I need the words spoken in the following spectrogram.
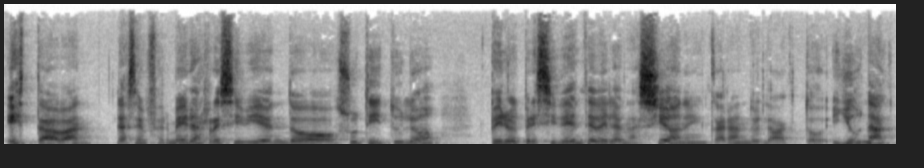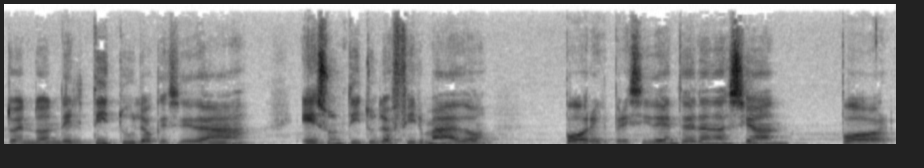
Estaban las enfermeras recibiendo su título, pero el presidente de la nación encarando el acto. Y un acto en donde el título que se da es un título firmado por el presidente de la nación, por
